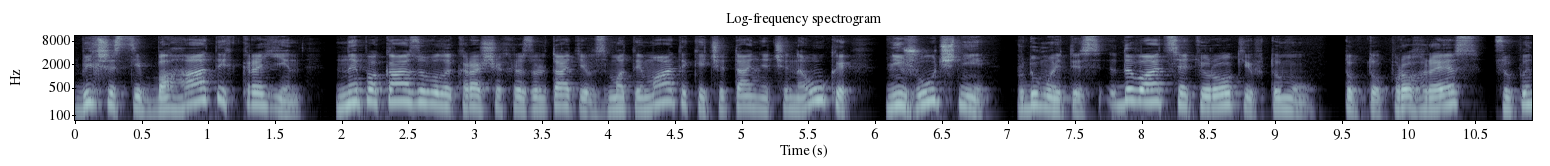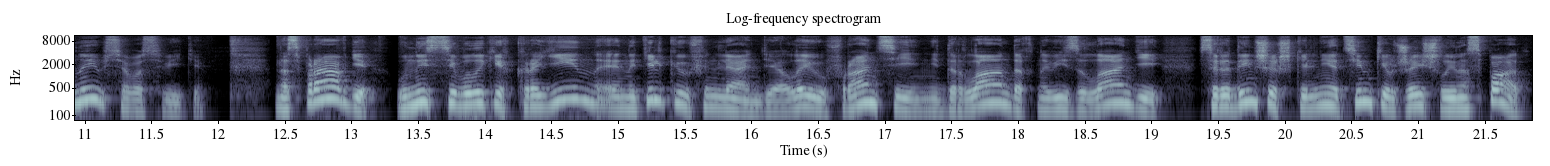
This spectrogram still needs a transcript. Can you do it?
в більшості багатих країн не показували кращих результатів з математики, читання чи науки, ніж учні, вдумайтесь, 20 років тому. Тобто прогрес зупинився в освіті. Насправді, у низці великих країн, е, не тільки у Фінляндії, але й у Франції, Нідерландах, Новій Зеландії, серед інших шкільні оцінки вже йшли на спад.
